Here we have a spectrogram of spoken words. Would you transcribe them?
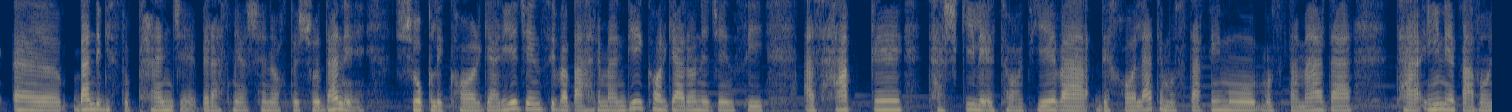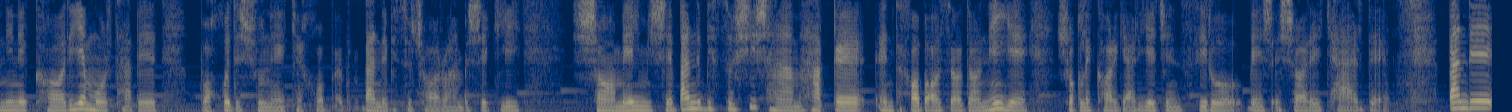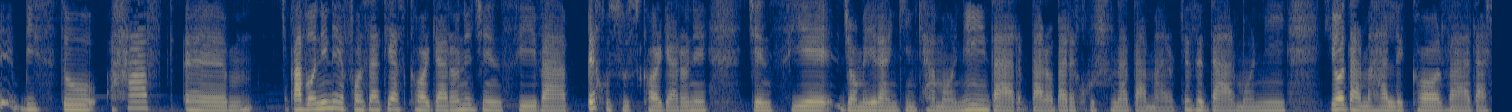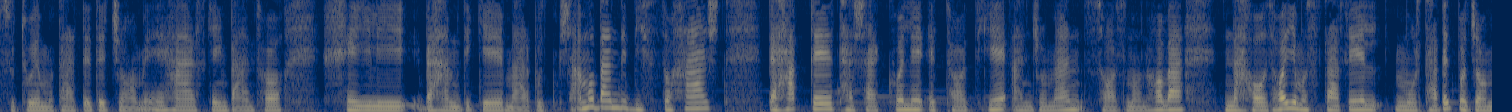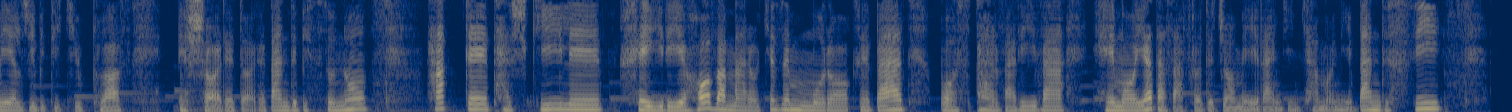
بند 25 به رسمیت شناخته شدن شغل کارگری جنسی و بهرهمندی کارگران جنسی از حق تشکیل اتحادیه و دخالت مستقیم و مستمر در تعیین قوانین کاری مرتبط با خودشونه که خب بند 24 رو هم به شکلی شامل میشه. بند 26 هم حق انتخاب آزادانه شغل کارگری جنسی رو بهش اشاره کرده. بند 27 قوانین حفاظتی از کارگران جنسی و به خصوص کارگران جنسی جامعه رنگین کمانی در برابر خشونت در مراکز درمانی یا در محل کار و در سطوح متعدد جامعه هست که این بندها خیلی به همدیگه مربوط میشه. اما بند 28 به حق تشکل اتحادیه انجمن سازمان ها و نهادهای مستقل مرتبط با جامعه LGBTQ+ اشاره داره. بند 29 حق تشکیل خیریه ها و مراکز مراقبت بازپروری و حمایت از افراد جامعه رنگین کمانی. بند سی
